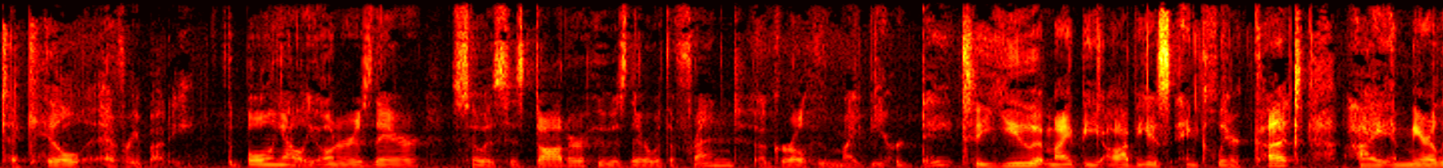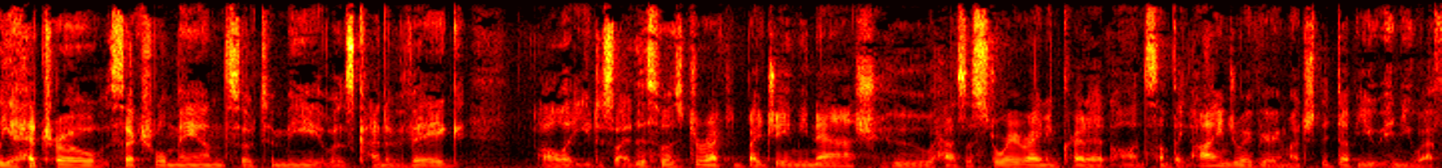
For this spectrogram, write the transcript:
to kill everybody. The bowling alley owner is there, so is his daughter, who is there with a friend, a girl who might be her date. To you, it might be obvious and clear cut. I am merely a heterosexual man, so to me, it was kind of vague. I'll let you decide. This was directed by Jamie Nash, who has a story writing credit on something I enjoy very much, the WNUF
